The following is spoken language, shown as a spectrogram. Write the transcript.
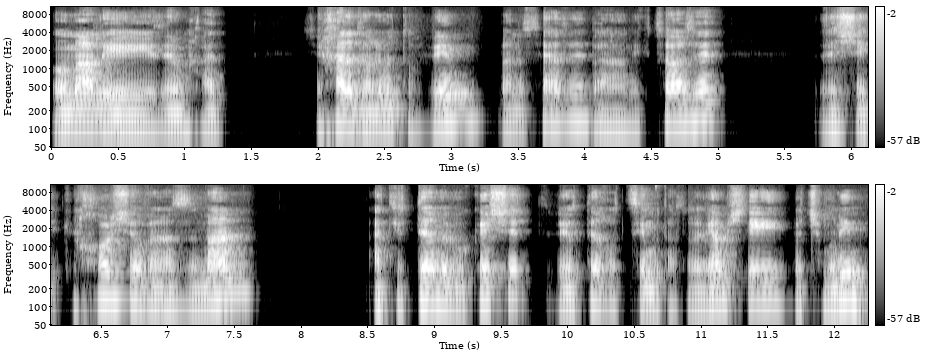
והוא אמר לי איזה יום אחד, שאחד הדברים הטובים בנושא הזה, במקצוע הזה, זה שככל שעובר הזמן, את יותר מבוקשת ויותר רוצים אותה. זאת אומרת, גם כשתהיי בת 80,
